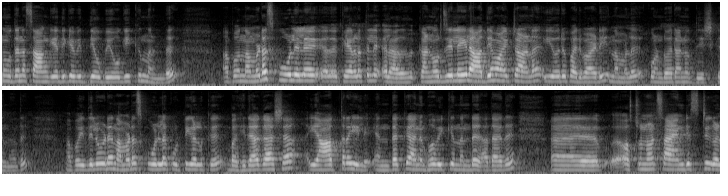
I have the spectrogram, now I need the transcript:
നൂതന സാങ്കേതിക വിദ്യ ഉപയോഗിക്കുന്നുണ്ട്. അപ്പോൾ നമ്മുടെ സ്കൂളിലെ കേരളത്തിലെ അല്ല കണ്ണൂർ ജില്ലയിൽ ആദ്യമായിട്ടാണ് ഈ ഒരു പരിപാടി നമ്മൾ കൊണ്ടുവരാൻ ഉദ്ദേശിക്കുന്നത്. അപ്പോൾ ഇതിലൂടെ നമ്മുടെ സ്കൂളിലെ കുട്ടികൾക്ക് ബഹിരാകാശ യാത്രയിൽ എന്തൊക്കെ അനുഭവിക്കുന്നുണ്ട് അതായത് ഓസ്ട്രോനോട്ട് സയന്റിസ്റ്റുകൾ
